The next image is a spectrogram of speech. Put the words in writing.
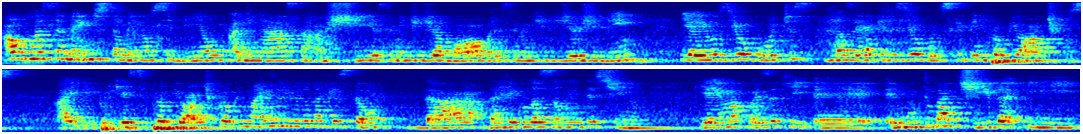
Algumas sementes também auxiliam a linhaça, a chia, a semente de abóbora, a semente de gergelim, e aí os iogurtes, mas é aqueles iogurtes que têm probióticos. Aí, porque esse probiótico é o que mais ajuda na questão da, da regulação do intestino. E aí uma coisa que é, é muito batida e,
